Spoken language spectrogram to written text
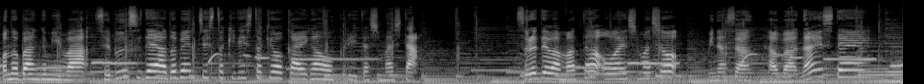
この番組はセブンス・デ・アドベンチスト・キリスト教会がお送りいたしました。それではまたお会いしましょう。皆さん Have a nice day!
